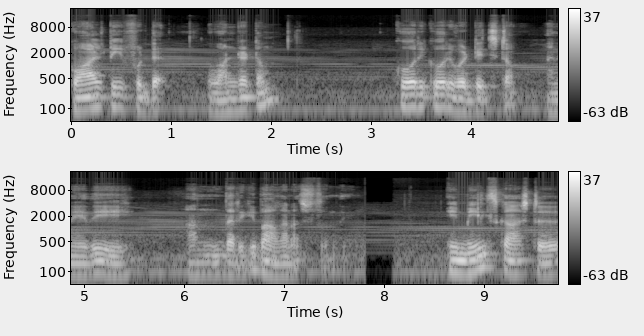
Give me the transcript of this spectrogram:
క్వాలిటీ ఫుడ్ వండటం కోరి కోరి వడ్డించటం అనేది అందరికీ బాగా నచ్చుతుంది. ఈ meals cost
